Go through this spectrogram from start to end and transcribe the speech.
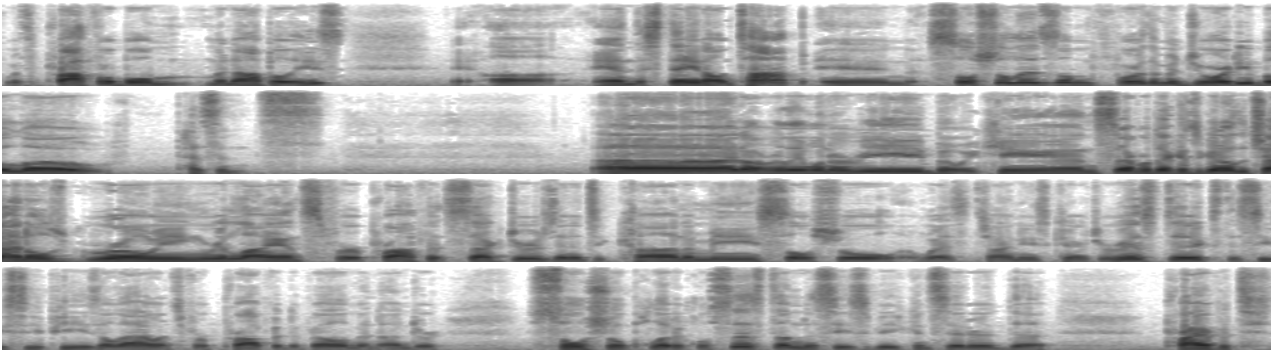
with profitable monopolies uh, and the state on top, and socialism for the majority below, peasants. Uh, I don't really want to read, but we can. Several decades ago, the China's growing reliance for profit sectors in its economy, social with Chinese characteristics, the CCP's allowance for profit development under social political system. The CCP considered the private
